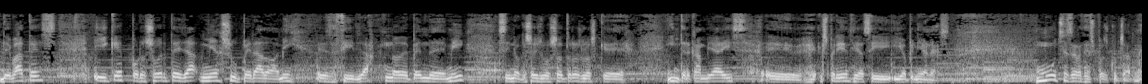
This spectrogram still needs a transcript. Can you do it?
debates y que por suerte ya me ha superado a mí. Es decir, ya no depende de mí, sino que sois vosotros los que intercambiáis eh, experiencias y opiniones. Muchas gracias por escucharme.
